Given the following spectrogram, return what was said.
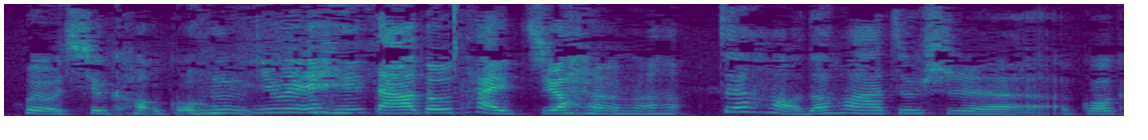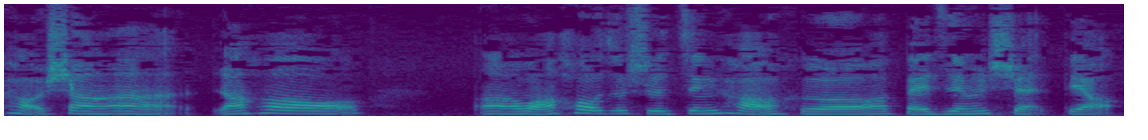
会有去考公，因为大家都太卷了。最好的话就是国考上岸，然后，呃，往后就是京考和北京选调。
